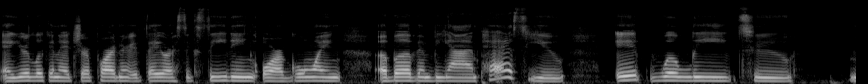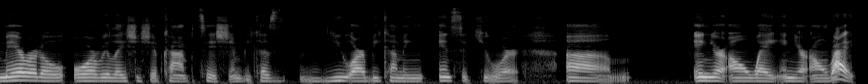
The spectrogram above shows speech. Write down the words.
and you're looking at your partner, if they are succeeding or going above and beyond past you, it will lead to marital or relationship competition because you are becoming insecure um, in your own way, in your own right.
